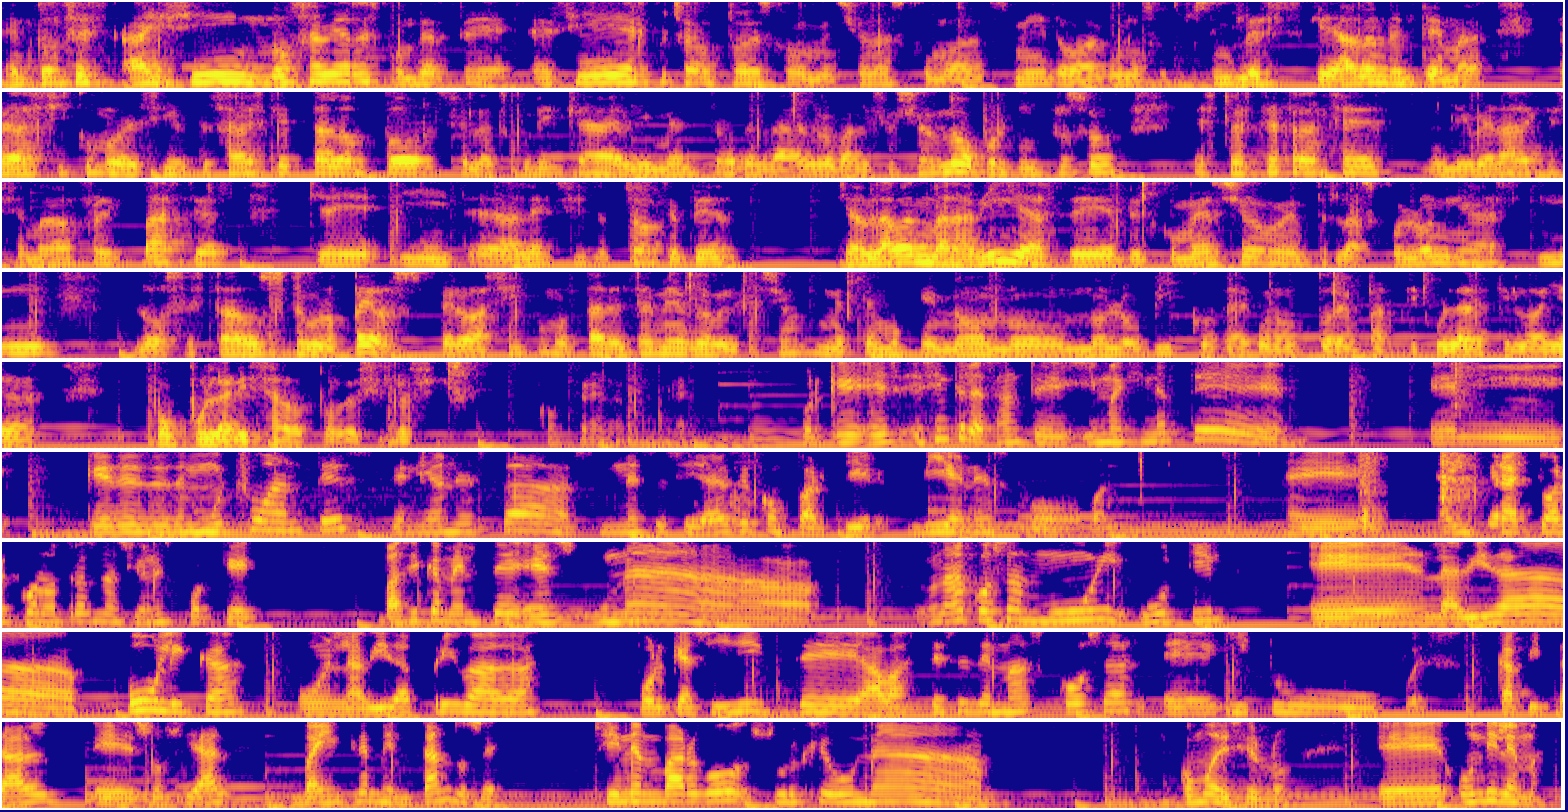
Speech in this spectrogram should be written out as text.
Entonces, ahí sí no sabía responderte. Eh, sí he escuchado autores como mencionas, como Adam Smith o algunos otros ingleses que hablan del tema, pero así como decirte, ¿sabes qué tal autor se le adjudica el invento de la globalización? No, porque incluso está este francés liberal que se llamaba Fred Bastiat que, y eh, Alexis de Tocqueville que hablaban maravillas del comercio entre las colonias y los estados europeos, pero así como tal el término de globalización me temo que no, no, no lo ubico de algún autor en particular que lo haya popularizado, por decirlo así. Comprendo, comprendo. Porque es, es interesante, imagínate el que desde mucho antes tenían estas necesidades de compartir bienes o, bueno, eh, e interactuar con otras naciones porque básicamente es una, una cosa muy útil en la vida pública o en la vida privada porque así te abasteces de más cosas eh, y tu pues capital eh, social va incrementándose. Sin embargo, surge una, ¿cómo decirlo? Eh, un dilema.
